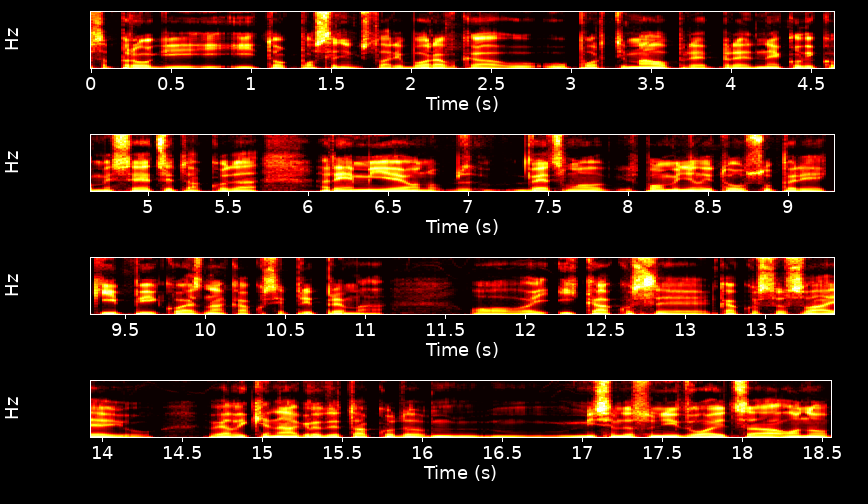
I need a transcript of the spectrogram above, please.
sa prvog i, i, i tog poslednjeg stvari boravka u, u Portimao pre, pre nekoliko meseci, tako da Remi je ono, već smo spomenjali to u super ekipi koja zna kako se priprema ovaj, i kako se, kako se osvajaju velike nagrade, tako da mislim da su njih dvojica ono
